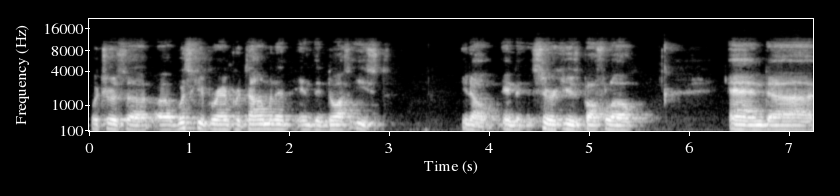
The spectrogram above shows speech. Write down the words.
which was a, a whiskey brand predominant in the northeast you know in syracuse buffalo. And uh,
